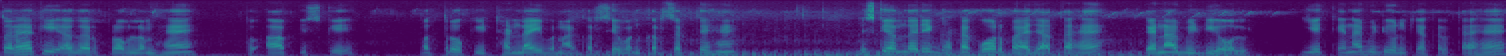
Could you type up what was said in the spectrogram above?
तरह की अगर प्रॉब्लम है तो आप इसके पत्रों की ठंडाई बनाकर सेवन कर सकते हैं। इसके अंदर एक घटक और पाया जाता है कैनाबिडियोल ये कैनाबिडियोल क्या करता है?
